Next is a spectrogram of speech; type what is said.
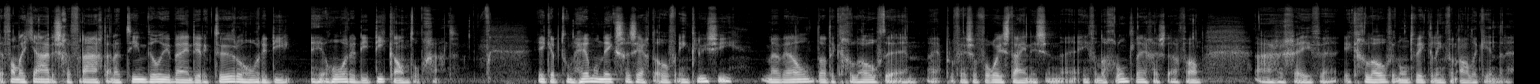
van het jaar is gevraagd aan het team... wil je bij een directeur horen die, horen die die kant op gaat? Ik heb toen helemaal niks gezegd over inclusie maar wel dat ik geloofde, en nou ja, professor Feuerstein is een, een van de grondleggers daarvan, aangegeven, ik geloof in ontwikkeling van alle kinderen.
